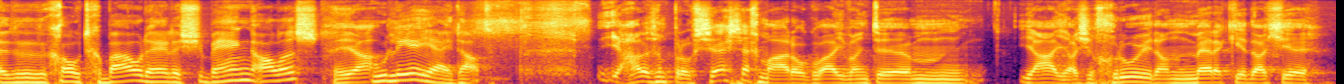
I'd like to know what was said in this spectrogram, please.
de groot gebouw, de hele shebang, alles. Ja. Hoe leer jij dat? Ja, dat is een proces, zeg maar ook. Waar je, want ehm, ja, als je groeit, dan merk je dat je.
